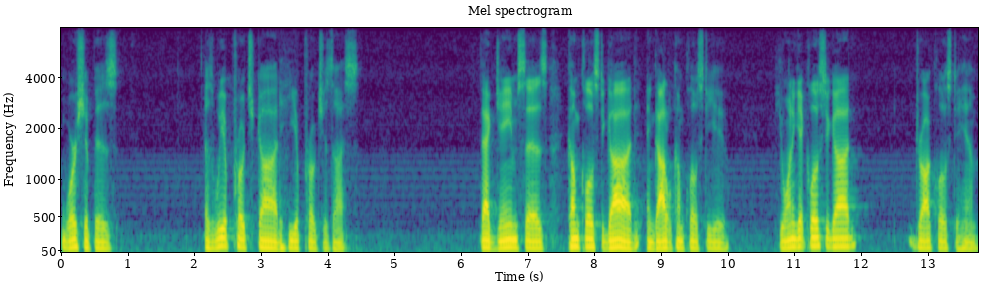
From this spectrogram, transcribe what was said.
worship is as we approach God, He approaches us. In fact, James says, Come close to God, and God will come close to you. If you want to get close to God, draw close to Him.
